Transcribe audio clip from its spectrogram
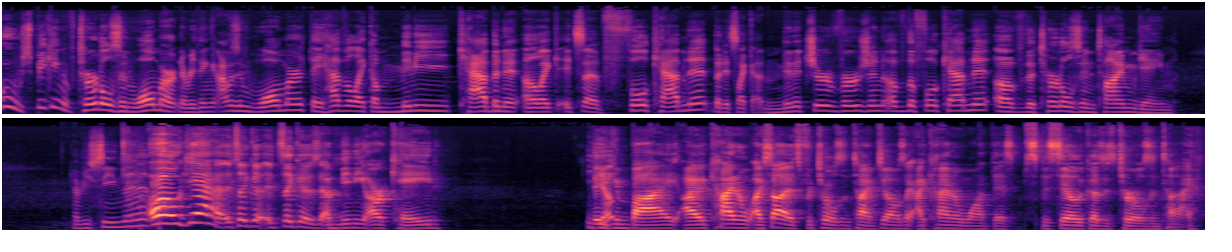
ooh, speaking of turtles and Walmart and everything, I was in Walmart. They have like a mini cabinet, uh, like it's a full cabinet, but it's like a miniature version of the full cabinet of the Turtles in Time game. Have you seen that? oh yeah it's like a it's like a, a mini arcade that you can buy. I kind of I saw it's for Turtles in Time too. I was like, I kind of want this specifically because it's Turtles in Time.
